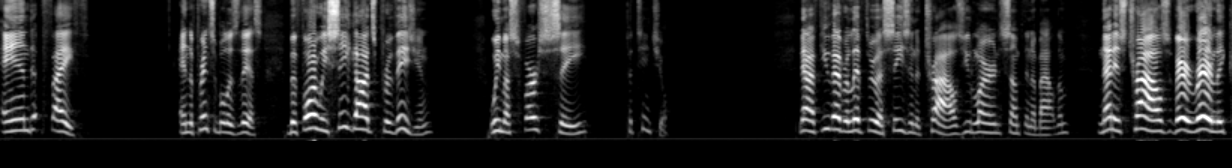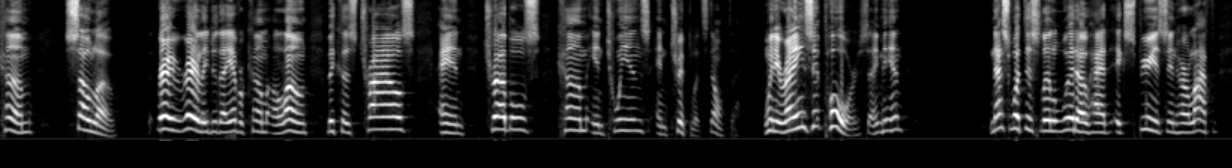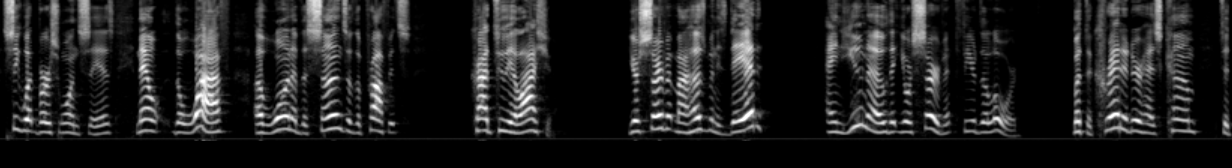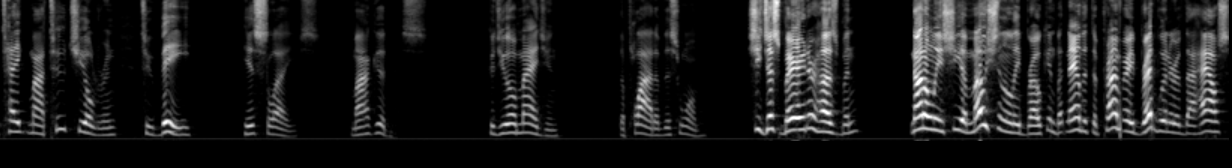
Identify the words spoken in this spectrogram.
and faith. And the principle is this before we see God's provision, we must first see potential. Now, if you've ever lived through a season of trials, you learn something about them. And that is, trials very rarely come solo. Very rarely do they ever come alone because trials and troubles come in twins and triplets, don't they? When it rains, it pours. Amen. And that's what this little widow had experienced in her life. See what verse 1 says. Now, the wife of one of the sons of the prophets cried to Elisha, Your servant, my husband, is dead, and you know that your servant feared the Lord. But the creditor has come to take my two children to be his slaves. My goodness. Could you imagine the plight of this woman? She just buried her husband. Not only is she emotionally broken, but now that the primary breadwinner of the house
